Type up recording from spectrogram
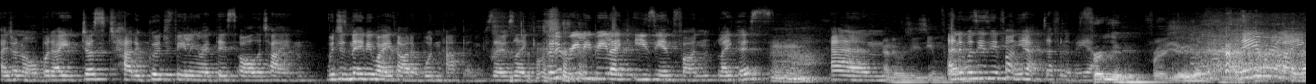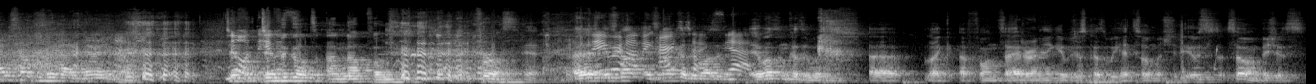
I don't know, but I just had a good feeling about this all the time, which is maybe why I thought it wouldn't happen because I was like, could it really be like easy and fun like this? Um, And it was easy and fun. and it was easy and fun, yeah, definitely, yeah. For you. for you, yeah. They were I like, talking to the guys earlier. no, Dif- they were- difficult and not fun for us. Uh, They were not- having it's not it attacks, wasn't, yeah. It wasn't because it was uh, like a fun set or anything. It was just because we had so much to do. It was so ambitious,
